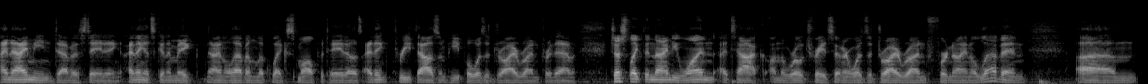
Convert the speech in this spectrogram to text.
And I mean devastating. I think it's going to make 9 11 look like small potatoes. I think 3,000 people was a dry run for them. Just like the 91 attack on the World Trade Center was a dry run for 9 11. Um,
